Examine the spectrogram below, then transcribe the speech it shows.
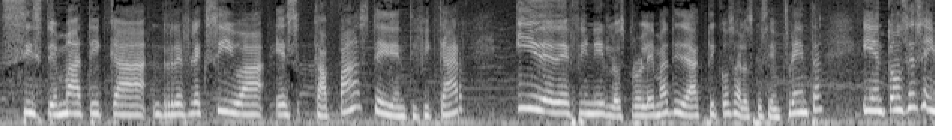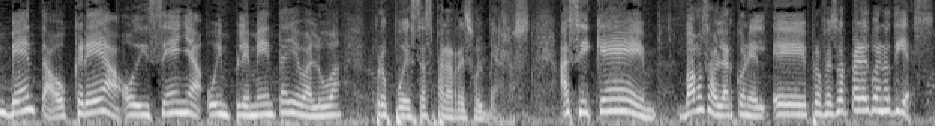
sistemática, reflexiva, es capaz de identificar y de definir los problemas didácticos a los que se enfrenta y entonces se inventa o crea o diseña o implementa y evalúa propuestas para resolverlos. Así que vamos a hablar con él. Eh, profesor Pérez, buenos días.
